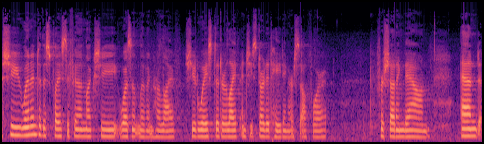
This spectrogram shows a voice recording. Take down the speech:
she went into this place of feeling like she wasn't living her life. She had wasted her life and she started hating herself for it, for shutting down. And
